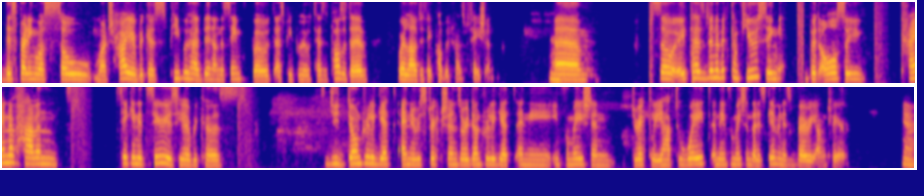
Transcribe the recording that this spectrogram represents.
the spreading was so much higher because people who had been on the same boat as people who tested positive were allowed to take public transportation Hmm. um, so it has been a bit confusing but also you kind of haven't taken it serious here because you don't really get any restrictions or you don't really get any information directly. You have to wait and the information that is given is very unclear. Yeah.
